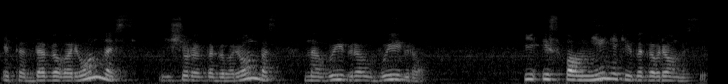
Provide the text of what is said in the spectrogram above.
Это договоренность, еще раз договоренность на выиграл-выиграл и исполнение этих договоренностей.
